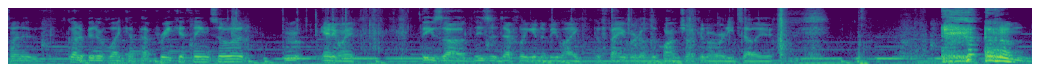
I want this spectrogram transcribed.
kind of got a bit of like a paprika thing to it. Mm, Anyway, these are these are definitely going to be like the favorite of the bunch. I can already tell you.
